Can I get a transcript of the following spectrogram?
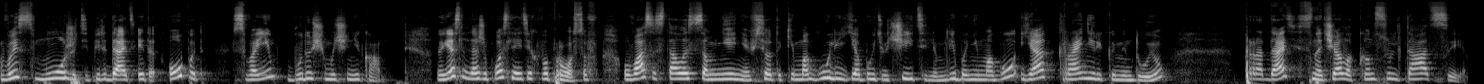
вы сможете передать этот опыт своим будущим ученикам. Но если даже после этих вопросов у вас осталось сомнение, все-таки могу ли я быть учителем, либо не могу, я крайне рекомендую продать сначала консультации.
